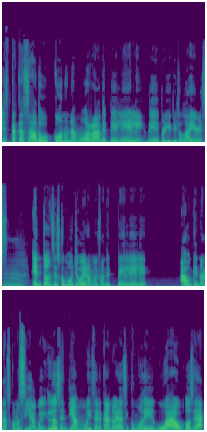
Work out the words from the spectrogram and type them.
está casado con una morra de PLL, de Pretty Little Liars. Mm. Entonces, como yo era muy fan de PLL, aunque no las conocía, güey, lo sentía muy cercano. Era así como de, wow. O sea,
